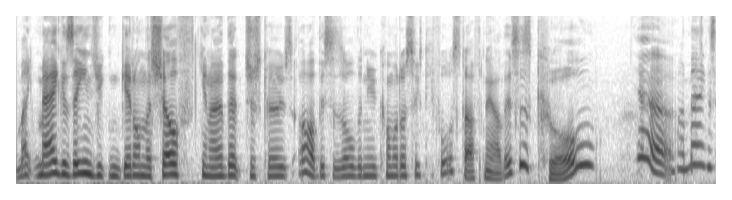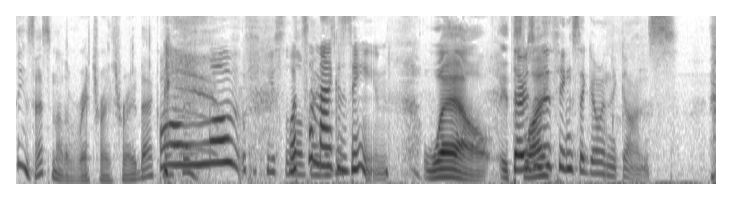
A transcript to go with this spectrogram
like magazines you can get on the shelf, you know, that just goes, "Oh, this is all the new Commodore 64 stuff now. This is cool." Yeah. Oh, magazines, that's another retro throwback. Oh, I love. used to What's a love magazine? well, it's Those like are the things that go in the guns.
